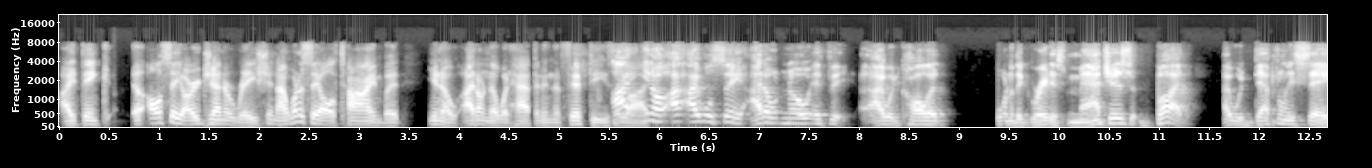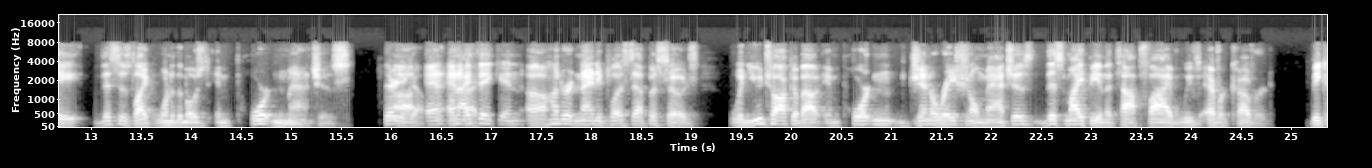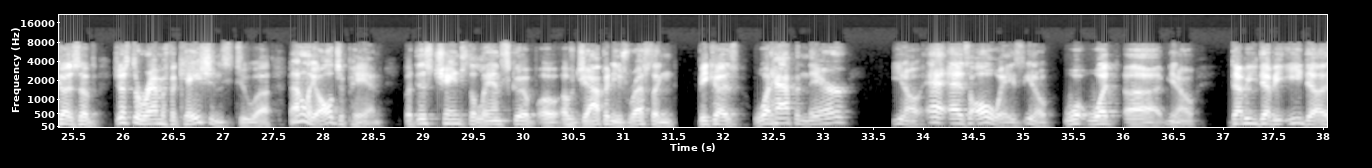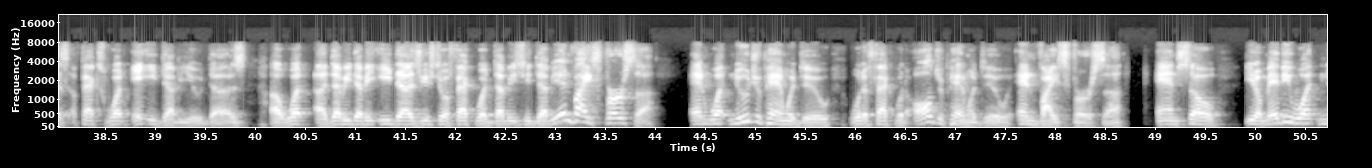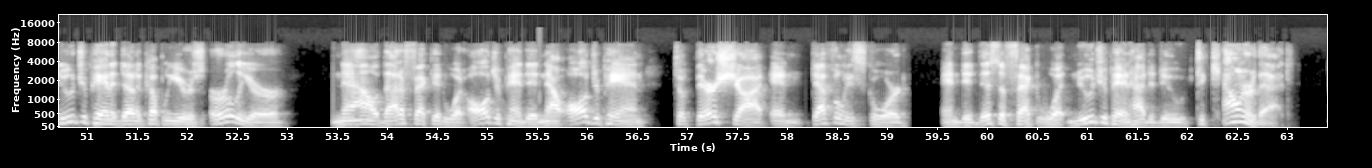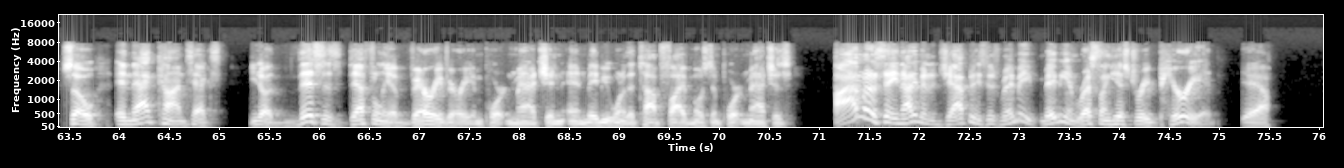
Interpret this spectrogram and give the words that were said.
I think uh, I'll say our generation. I want to say all time, but you know, I don't know what happened in the 50s. I, you know, I, I, will say I don't know if it, I would call it one of the greatest matches, but I would definitely say this is like one of the most important matches. There you uh, go. And, and I think in uh, 190 plus episodes, when you talk about important generational matches, this might be in the top five we've ever covered because of just the ramifications to uh, not only all Japan, but this changed the landscape of, of Japanese wrestling because what happened there you know, as, as always, you know, what what uh, you know, WWE does affects what AEW does. Uh, what uh, WWE does used to affect what WCW, and vice versa. And what New Japan would do would affect what All Japan would do, and vice versa. And so, you know, maybe what New Japan had done a couple years earlier, now that affected what All Japan did. Now All Japan took their shot and definitely scored. And did this affect what New Japan had to do to counter that? So in that context, you know, this is definitely a very, very important match and and maybe one of the top five most important matches. I'm gonna say not even in Japanese history, maybe maybe in wrestling history, period. Yeah.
